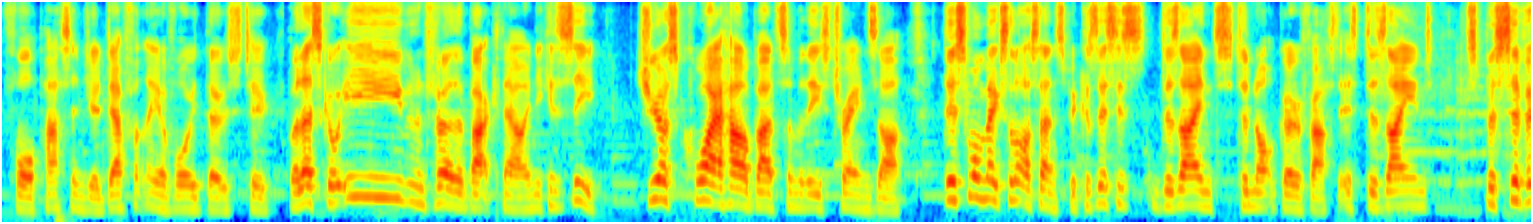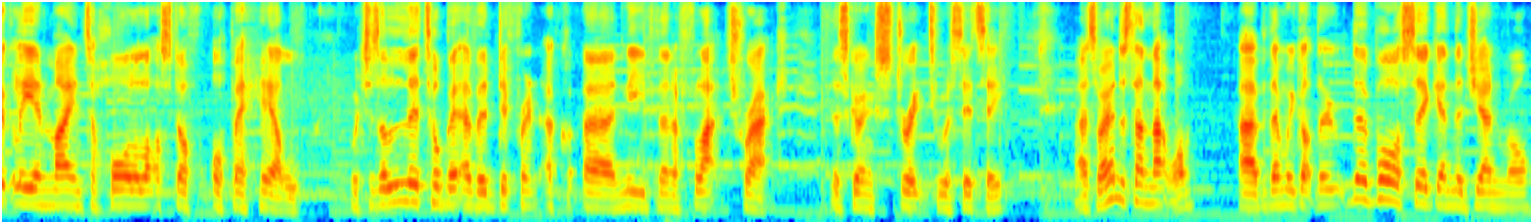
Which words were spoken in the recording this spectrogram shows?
for passenger. Definitely avoid those two. But let's go even further back now and you can see just quite how bad some of these trains are. This one makes a lot of sense because this is designed to not go fast. It's designed specifically in mind to haul a lot of stuff up a hill, which is a little bit of a different uh, uh need than a flat track that's going straight to a city. Uh, so I understand that one. Uh, but then we got the, the Borsig and the General.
